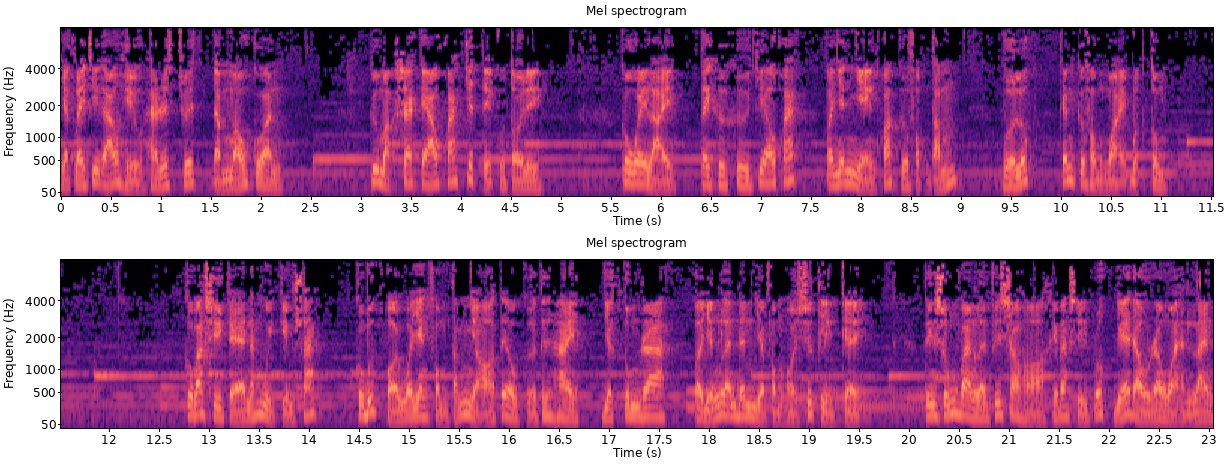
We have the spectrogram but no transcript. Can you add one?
nhặt lấy chiếc áo hiệu Harris Street đẫm máu của anh. Cứ mặc sát cái áo khoác chết tiệt của tôi đi. Cô quay lại, tay khư khư chiếc áo khoác và nhanh nhẹn khóa cửa phòng tắm. Vừa lúc cánh cửa phòng ngoài bật tung. Cô bác sĩ trẻ nắm quyền kiểm soát, cô bước vội qua gian phòng tắm nhỏ tới ô cửa thứ hai, giật tung ra và dẫn Landon vào phòng hồi sức liền kề. Tiếng súng vang lên phía sau họ khi bác sĩ Brooks ghé đầu ra ngoài hành lang,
